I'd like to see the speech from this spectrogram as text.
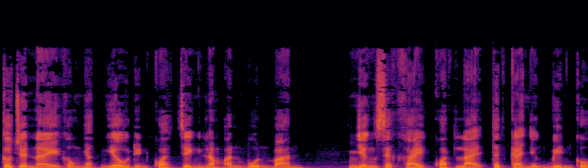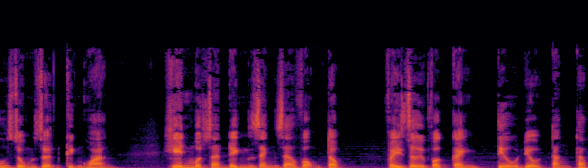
Câu chuyện này không nhắc nhiều đến quá trình làm ăn buôn bán, nhưng sẽ khái quát lại tất cả những biến cố rùng rợn kinh hoàng, khiến một gia đình danh gia vọng tộc phải rơi vào cảnh tiêu điều tăng tóc.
